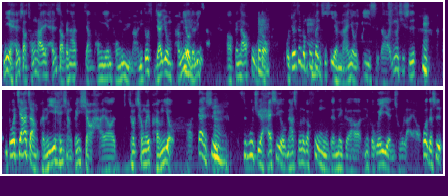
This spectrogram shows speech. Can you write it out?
你也很少，从来很少跟他讲童言童语嘛，你都是比较用朋友的立场啊跟他互动。我觉得这个部分其实也蛮有意思的啊，因为其实很多家长可能也很想跟小孩啊就成为朋友啊，但是。不知不觉还是有拿出那个父母的那个哈那个威严出来啊，或者是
